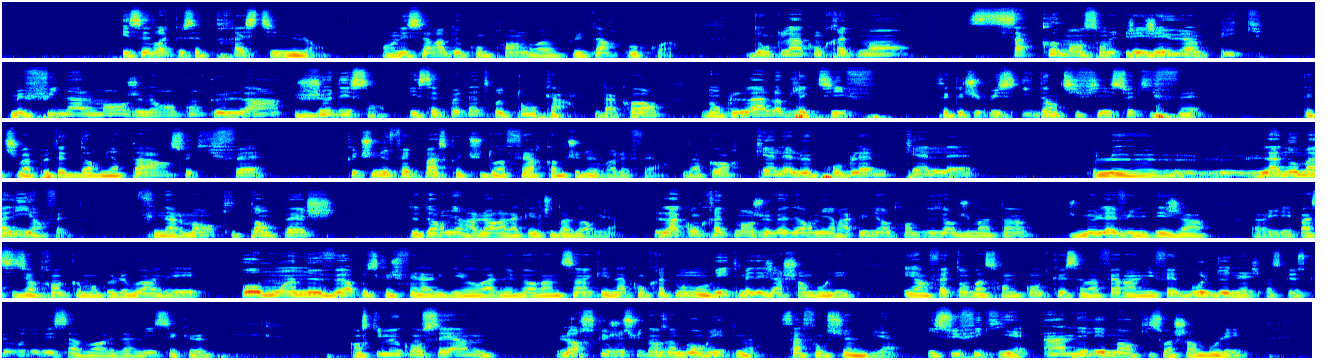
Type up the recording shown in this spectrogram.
et c'est vrai que c'est très stimulant. On essaiera de comprendre plus tard pourquoi. Donc là concrètement ça commence, j'ai eu un pic mais finalement, je me rends compte que là, je descends. Et c'est peut-être ton cas, d'accord? Donc là, l'objectif, c'est que tu puisses identifier ce qui fait que tu vas peut-être dormir tard, ce qui fait que tu ne fais pas ce que tu dois faire comme tu devrais le faire, d'accord? Quel est le problème? Quelle est l'anomalie, en fait, finalement, qui t'empêche de dormir à l'heure à laquelle tu dois dormir? Là, concrètement, je vais dormir à 1h30, 2h du matin. Je me lève, il est déjà euh, il n'est pas 6h30 comme on peut le voir, il est au moins 9h puisque je fais la vidéo à 9h25 et là concrètement mon rythme est déjà chamboulé. Et en fait, on va se rendre compte que ça va faire un effet boule de neige. Parce que ce que vous devez savoir, les amis, c'est que, en ce qui me concerne, lorsque je suis dans un bon rythme, ça fonctionne bien. Il suffit qu'il y ait un élément qui soit chamboulé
